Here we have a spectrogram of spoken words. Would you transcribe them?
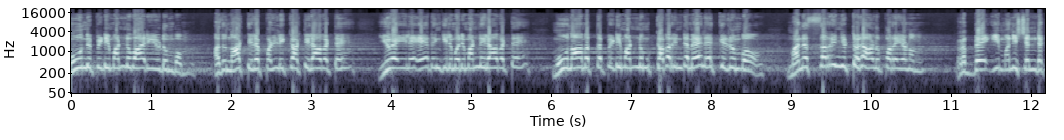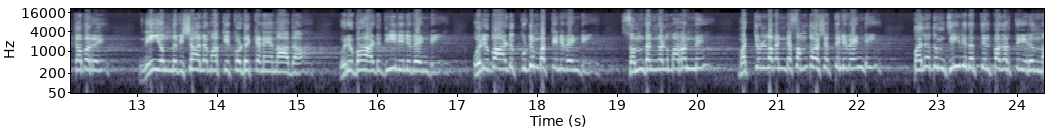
മൂന്ന് പിടി മണ്ണ് വാരിയിടുമ്പം അത് നാട്ടിലെ പള്ളിക്കാട്ടിലാവട്ടെ യു എയിലെ ഏതെങ്കിലും ഒരു മണ്ണിലാവട്ടെ മൂന്നാമത്തെ പിടി മണ്ണും കബറിന്റെ മേലേക്ക് ഇടുമ്പോ മനസ്സറിഞ്ഞിട്ടൊരാൾ പറയണം റബ്ബേ ഈ മനുഷ്യന്റെ കബറ് നീ ഒന്ന് വിശാലമാക്കി കൊടുക്കണേ നാഥ. ഒരുപാട് ദീനിനു വേണ്ടി ഒരുപാട് കുടുംബത്തിന് വേണ്ടി സ്വന്തങ്ങൾ മറന്ന് മറ്റുള്ളവന്റെ സന്തോഷത്തിന് വേണ്ടി പലതും ജീവിതത്തിൽ പകർത്തിയിരുന്ന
